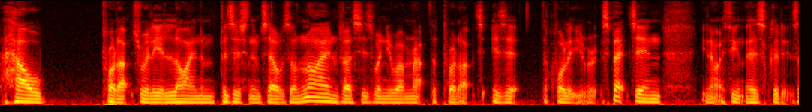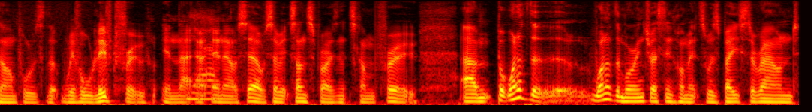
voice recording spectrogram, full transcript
how products really align and position themselves online versus when you unwrap the product is it the quality you were expecting you know i think there's good examples that we've all lived through in that Yeah. in ourselves so it's unsurprising it's come through um, but one of the one of the more interesting comments was based around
